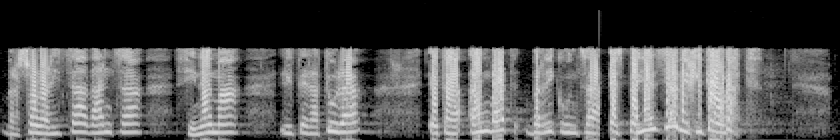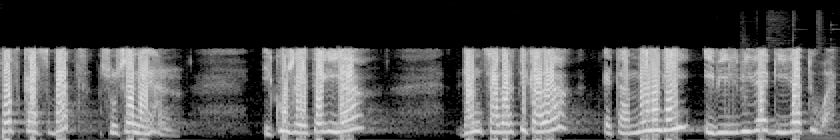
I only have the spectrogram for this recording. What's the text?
bersolaritza, dantza, zinema, literatura, eta hainbat berrikuntza, esperientzia digital bat podcast bat zuzenean. Ikus etegia, dantza vertikala eta mendi ibilbide gidatu bat.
